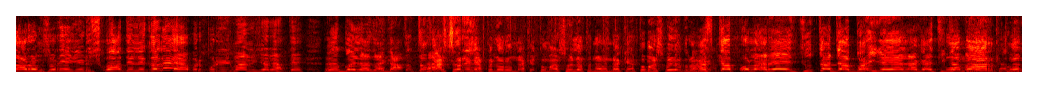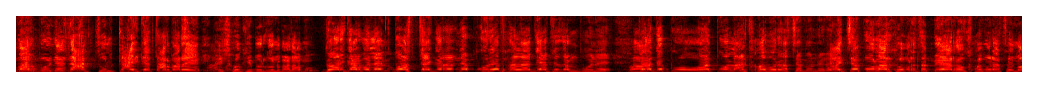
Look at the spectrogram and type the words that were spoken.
নরম শরীর যেটা ছোঁয়া দিলে গেলে আবার পুরুষ মানুষের হাতে গলা জায়গা। তোমার শরীর এত নরম রাখে তোমার শরীর এত নরম রাখে তোমার শরীর এত নরম। আজকা পোলারে জুতাটা বাইরে এলাকা থেকে তোমার আমার তোমার। বোনের নাক চুল কাইডে তারপরে এই সখীপুর গুণ বাড়াবো। দরকার বলে আমি বস্তা করে না পুরে ফেলা দিয়েছে যাম বুনে। কাজে ওই পোলার খবর আছে মনে রে? আচ্ছা বলার খবর আছে মেয়েরও খবর আছে ন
